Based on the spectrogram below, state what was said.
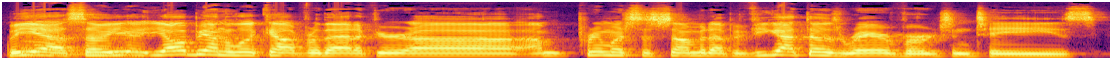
but yeah, so y- y'all be on the lookout for that. If you're, uh, I'm pretty much to sum it up. If you got those rare virgin tees,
